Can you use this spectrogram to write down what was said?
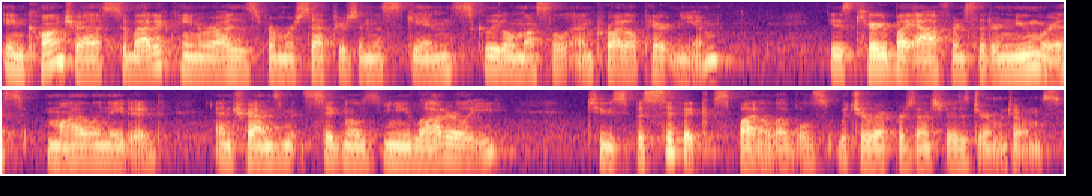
In contrast, somatic pain arises from receptors in the skin, skeletal muscle, and parietal peritoneum. It is carried by afferents that are numerous, myelinated, and transmit signals unilaterally to specific spinal levels, which are represented as dermatomes.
